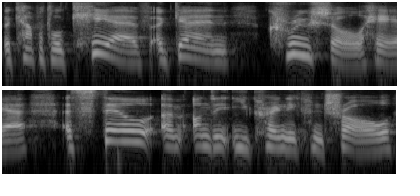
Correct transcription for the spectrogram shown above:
the capital Kiev, again, crucial here, are still um, under Ukrainian control,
